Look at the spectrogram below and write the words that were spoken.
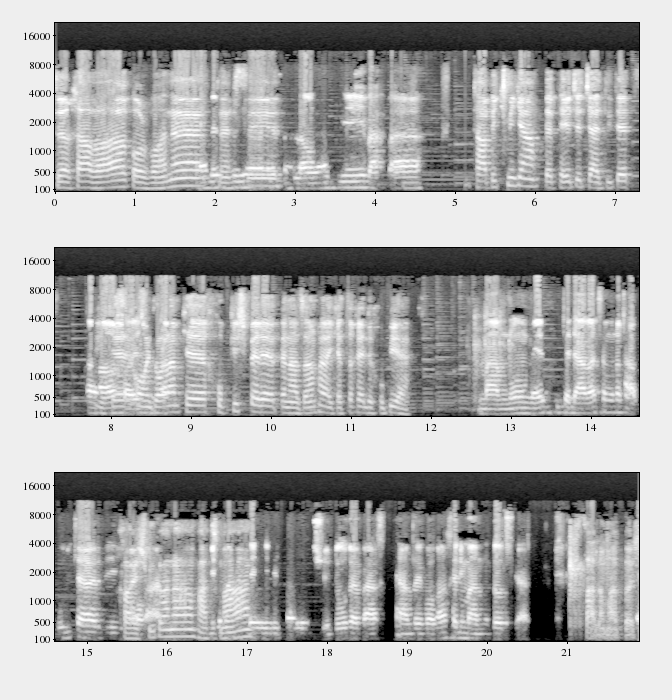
چه خبر؟ قربانه مرسی. سلامتی. به به. تبریک میگم به پیج جدیدت. امیدوارم که خوب پیش بره. به نظرم حرکت خیلی خوبیه. ممنون. مرسی که دعوتمون رو قبول کردی. خواهش. می‌کنم. حتما. شلوغ وقت کم. واقعا خیلی ممنون. لطف کرد سلامت باشی.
